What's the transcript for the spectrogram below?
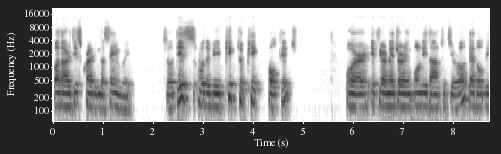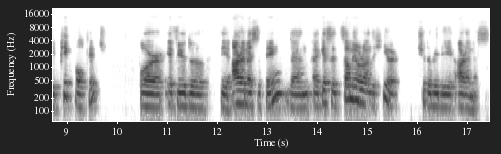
but are describing the same way. So this would be peak to peak voltage, or if you're measuring only down to zero, that will be peak voltage. Or if you do the RMS thing, then I guess it's somewhere around here should be the RMS.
